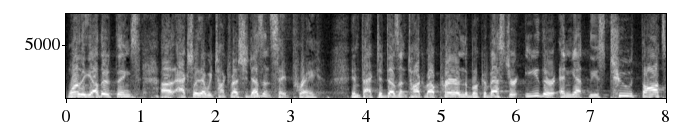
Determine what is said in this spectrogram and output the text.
One of the other things, uh, actually, that we talked about, she doesn't say pray. In fact, it doesn't talk about prayer in the book of Esther either, and yet these two thoughts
